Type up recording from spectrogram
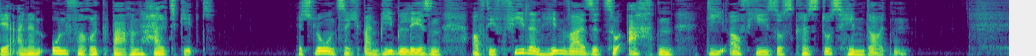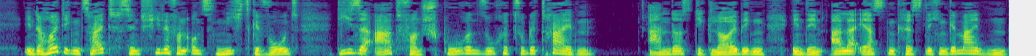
der einen unverrückbaren Halt gibt. Es lohnt sich beim Bibellesen auf die vielen Hinweise zu achten, die auf Jesus Christus hindeuten. In der heutigen Zeit sind viele von uns nicht gewohnt, diese Art von Spurensuche zu betreiben. Anders die Gläubigen in den allerersten christlichen Gemeinden.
